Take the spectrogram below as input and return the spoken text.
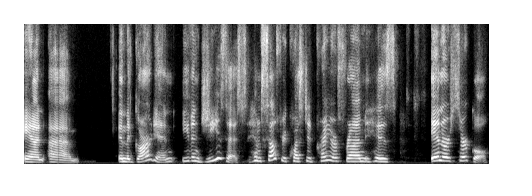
And um in the garden even jesus himself requested prayer from his inner circle.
